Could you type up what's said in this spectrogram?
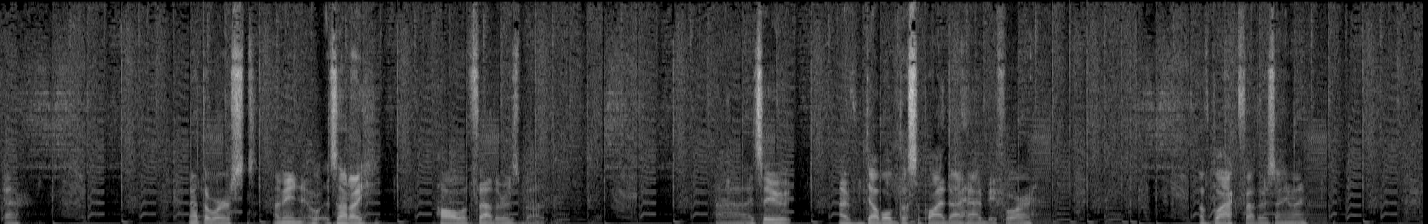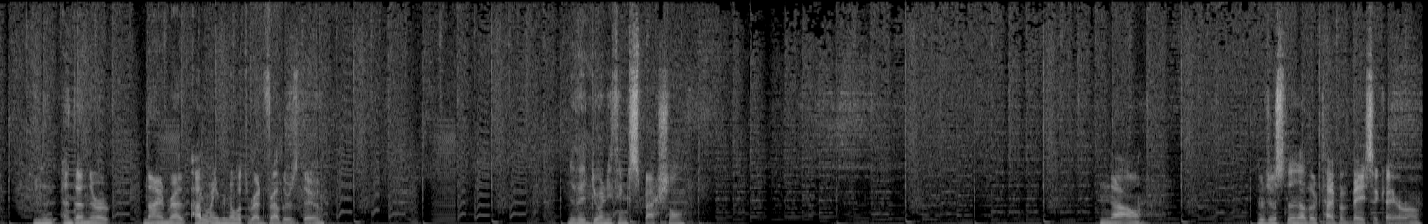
Okay. Not the worst. I mean, it's not a haul of feathers, but uh, I'd say I've doubled the supply that I had before of black feathers, anyway. And, and then there are nine red. I don't even know what the red feathers do. Do they do anything special? No. They're just another type of basic arrow.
